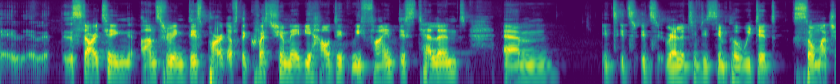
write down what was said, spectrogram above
uh, starting answering this part of the question, maybe how did we find this talent? Um, it's it's it's relatively simple. We did so much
